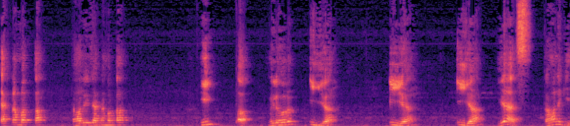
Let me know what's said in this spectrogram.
এক নাম্বার তা। তাহলে এই যে এক নাম্বার তা। ই আ, মিলে হলো ইয়া ইয়া ইয়া ইয়েস মানে কি?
